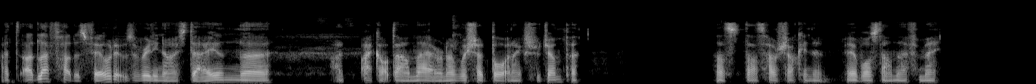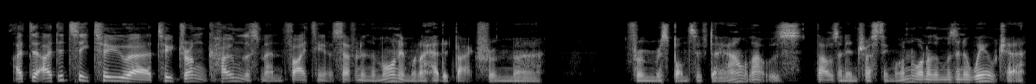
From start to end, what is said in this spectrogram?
I'd, I'd left Huddersfield. It was a really nice day, and uh, I, I got down there, and I wish I'd bought an extra jumper. That's that's how shocking it, it was down there for me. I did, I did see two uh, two drunk homeless men fighting at seven in the morning when I headed back from uh, from responsive day out. That was that was an interesting one. One of them was in a wheelchair.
